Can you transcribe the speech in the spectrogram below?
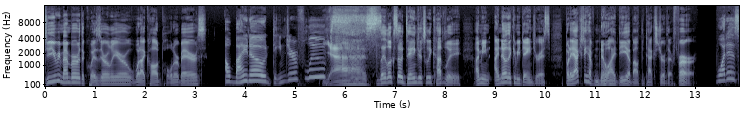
Do you remember the quiz earlier? What I called polar bears? Albino danger flukes? Yes. They look so dangerously cuddly. I mean, I know they can be dangerous, but I actually have no idea about the texture of their fur. What does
